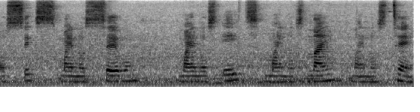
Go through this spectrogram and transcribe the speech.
minus 6 minus 7 minus 8 minus 9 minus 10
